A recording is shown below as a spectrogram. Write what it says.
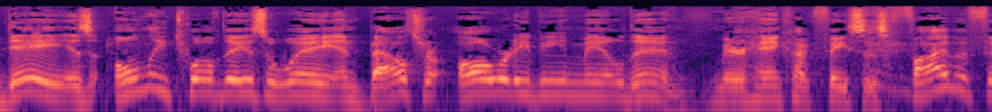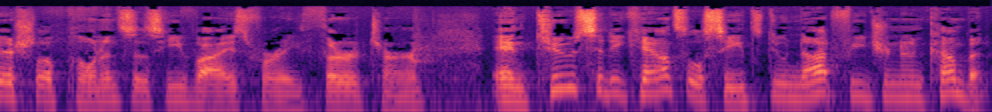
day is only 12 days away, and ballots are already being mailed in. Mayor Hancock faces five official opponents as he vies for a third term, and two city council seats do not feature an incumbent.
